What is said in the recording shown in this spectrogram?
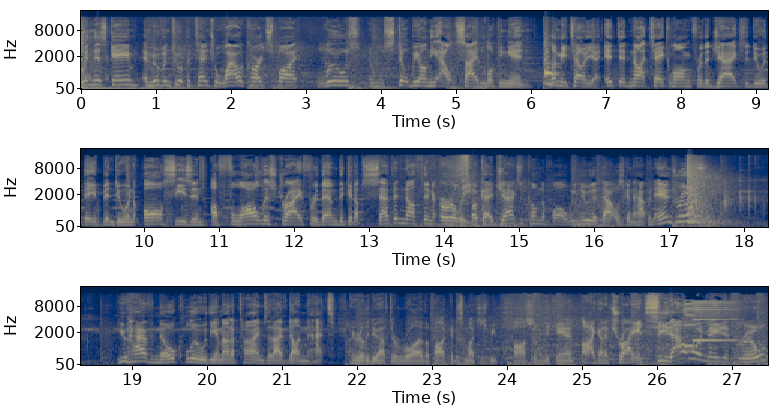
Win this game and move into a potential wildcard spot, lose, and we'll still be on the outside looking in. Let me tell you, it did not take long for the Jags to do what they've been doing all season. A flawless drive for them to get up 7-0 early. Okay, Jags have come to ball. We knew that that was going to happen. Andrews! You have no clue the amount of times that I've done that. We really do have to roll out of the pocket as much as we possibly can. Oh, I gotta try it. See, that one made it through.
